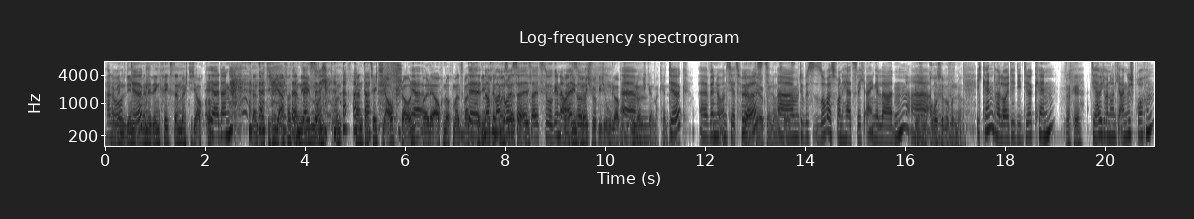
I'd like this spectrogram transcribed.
hallo, wenn du, den, Dirk. wenn du den kriegst, dann möchte ich auch kommen. Ja, dann dann setze ich mich einfach daneben und, und, kann tatsächlich aufschauen, ja. weil der auch noch mal 20 der Zentimeter noch mal größer, größer ist, als du. Genau. Ja, also, den würde ich wirklich unglaublich, ähm, unglaublich gerne mal kennen. Dirk, äh, wenn du uns jetzt hörst, ja, Dirk, uns ähm, du bist sowas von herzlich eingeladen. Wir sind äh, große Bewunderer. Ich kenne ein paar Leute, die Dirk kennen. Okay. Die habe ich aber noch nicht angesprochen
